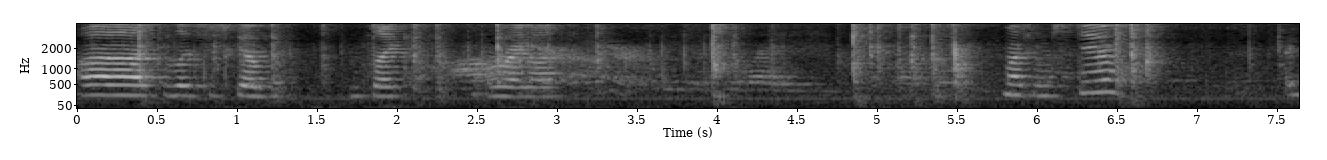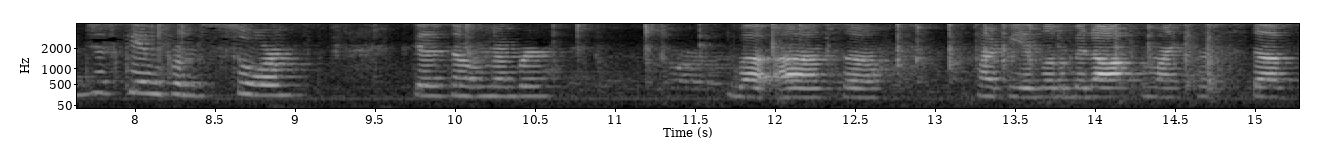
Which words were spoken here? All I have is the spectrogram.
Uh, so let's just go, it's like a regular mushroom stew. It just came from Storm. If you guys don't remember. But, uh, so, might be a little bit off of my stuff.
